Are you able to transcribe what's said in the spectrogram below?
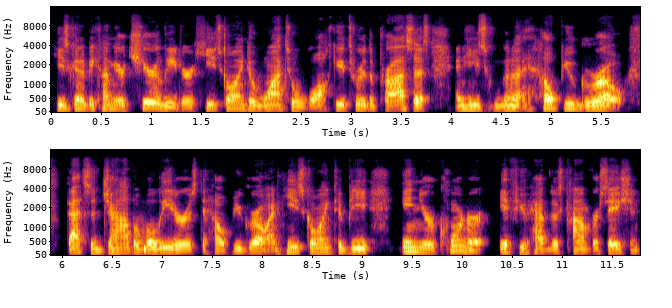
He's going to become your cheerleader. He's going to want to walk you through the process and he's going to help you grow. That's a job of a leader is to help you grow. And he's going to be in your corner if you have this conversation.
